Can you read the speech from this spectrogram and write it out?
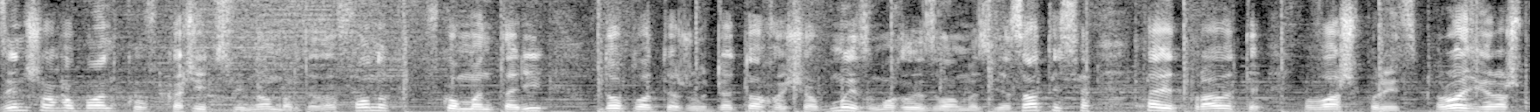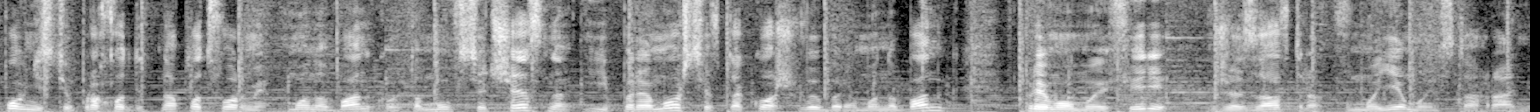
з іншого банку, вкажіть свій номер телефону в коментарі до платежу для того, щоб ми змогли з вами зв'язатися та відправити ваш приз. Розіграш повністю проходить на платформі Монобанку, тому все чесно і переможців також вибере Монобанк прямому ефірі вже завтра в моєму інстаграмі.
